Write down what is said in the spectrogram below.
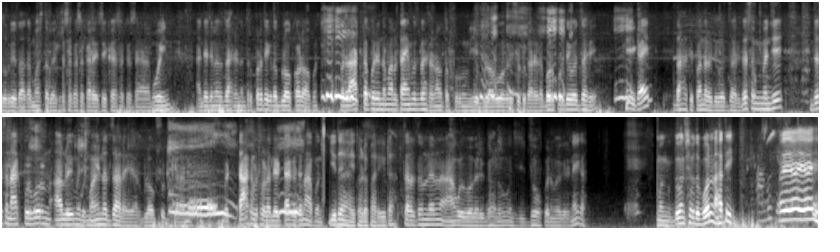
टूर देतो. आता मस्त पैकी कसं कसं करायचं कसं कसं होईन. आणि त्याच्यानंतर झाल्यानंतर परत एकदा ब्लॉग काढू आपण. पण आत्तापर्यंत मला टाईमच भेटला नव्हता पूर्ण हे ब्लॉग वगैरे शूट करायला. भरपूर दिवस झाले. हे काय? दहा ते पंधरा दिवस झाले. जसं म्हणजे जसं नागपूरवरून आलोय म्हणजे महिनाच झाला यार ब्लॉग शूट केला. बट टाकलं थोडा लेट टाकायचं ना आपण. इथं आहे थोडंफार इथं. चला तुम्हाला ना आंघोळ वगैरे घालू म्हणजे झोपण वगैरे नाही का? मग दोन शब्द बोल ना हाती. अय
